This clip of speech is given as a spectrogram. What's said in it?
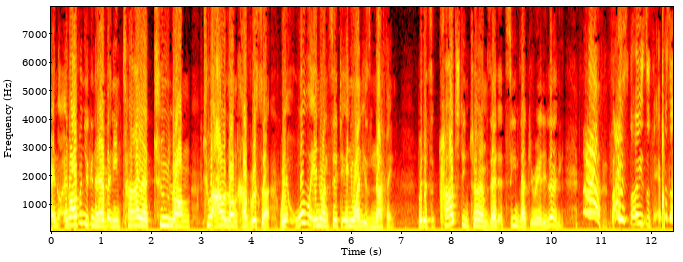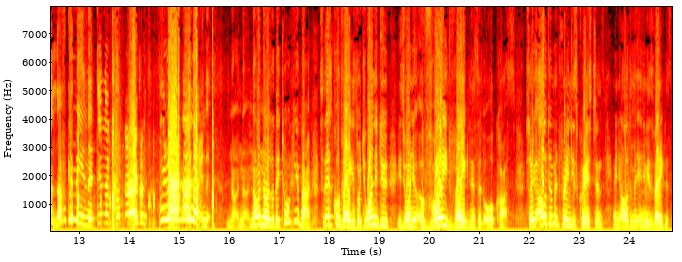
and, and often you can have an entire two long, two hour long chavrusa where all anyone said to anyone is nothing but it's couched in terms that it seems like you're really learning. Ah, weißt du, ist das etwas gemein, the dinner kommt no, no, no. And no, no, no one knows what they're talking about. So that's called vagueness. What you want to do is you want to avoid vagueness at all costs. So your ultimate friend is questions, and your ultimate enemy is vagueness.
